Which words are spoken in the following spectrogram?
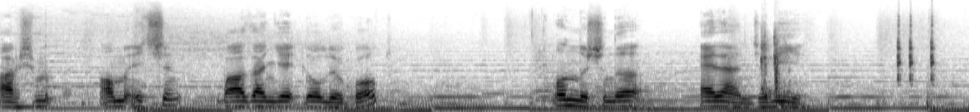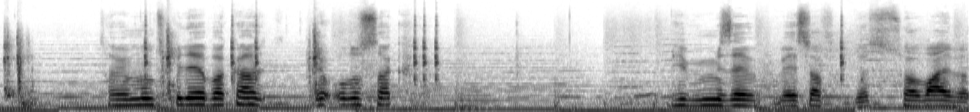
avişimin alma için bazen gerekli oluyor gold. Onun dışında eğlenceli iyi. Tabi multiplayer'e bakar olursak birbirimize vs atıyoruz. Survivor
